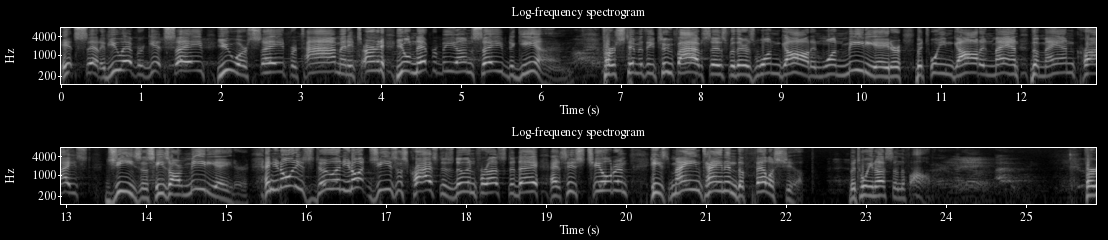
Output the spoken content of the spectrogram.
it's set. If you ever get saved, you are saved for time and eternity. You'll never be unsaved again. 1 Timothy 2 5 says, For there's one God and one mediator between God and man, the man Christ Jesus. He's our mediator. And you know what He's doing? You know what Jesus Christ is doing for us today as His children? He's maintaining the fellowship between us and the Father. 1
